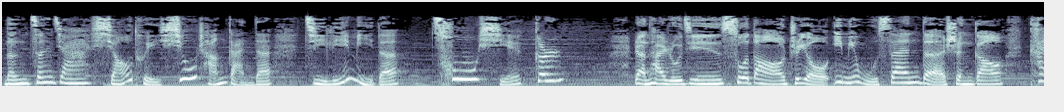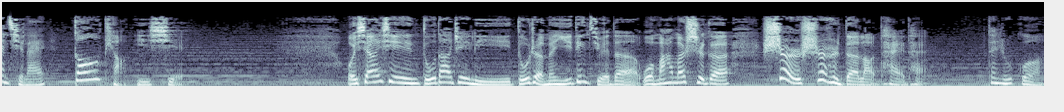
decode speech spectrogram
能增加小腿修长感的几厘米的粗鞋跟儿，让他如今缩到只有一米五三的身高，看起来高挑一些。我相信读到这里，读者们一定觉得我妈妈是个事儿事儿的老太太。但如果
